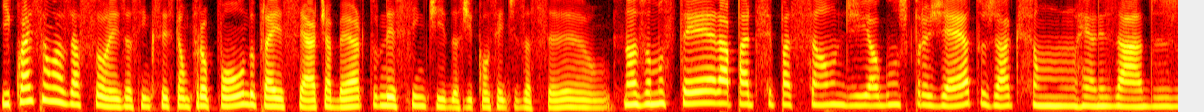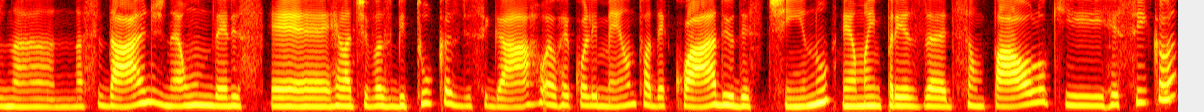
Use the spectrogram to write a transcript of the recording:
E quais são as ações assim que vocês estão propondo? Propondo para esse arte aberto nesse sentido de conscientização? Nós vamos ter a participação de alguns projetos já que são realizados na, na cidade, né? Um deles é relativo às bitucas de cigarro, é o recolhimento adequado e o destino. É uma empresa de São Paulo que recicla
